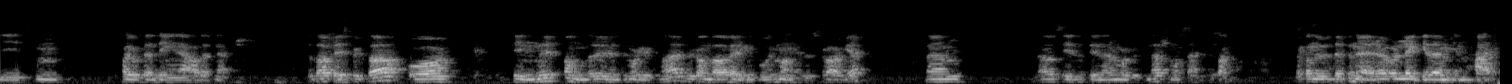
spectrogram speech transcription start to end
de som har gjort den tingen jeg har definert. Så tar Facebook da og finner andre rundt i målgruppen her. Du kan da velge hvor mange du skal lage. Men la oss si du finner en målgruppen der som også er interessant. Så kan du definere og legge dem inn her.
